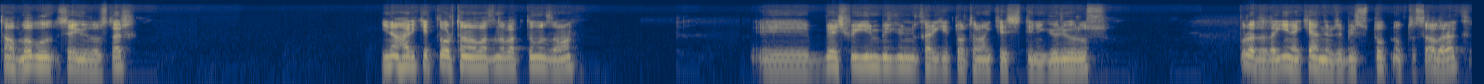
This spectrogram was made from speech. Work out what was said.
Tablo bu sevgili dostlar. Yine hareketli ortalama bazında baktığımız zaman 5 ve 21 günlük hareketli ortalamanın kesiştiğini görüyoruz. Burada da yine kendimize bir stop noktası alarak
